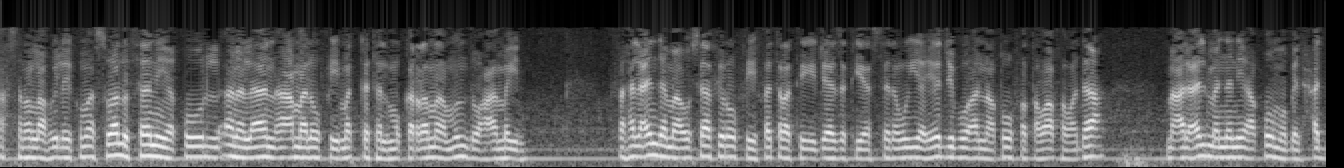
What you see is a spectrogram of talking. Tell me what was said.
أحسن الله إليكم. السؤال الثاني يقول أنا الآن أعمل في مكة المكرمة منذ عامين فهل عندما أسافر في فترة إجازتي السنوية يجب أن أطوف طواف وداع؟ مع العلم أنني أقوم بالحج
